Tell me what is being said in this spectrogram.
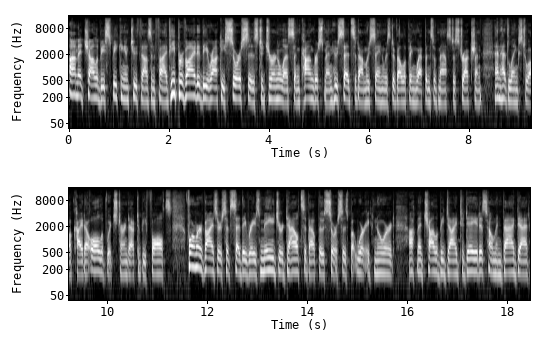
Ahmed Chalabi speaking in 2005. He provided the Iraqi sources to journalists and congressmen who said Saddam Hussein was developing weapons of mass destruction and had links to al-Qaeda, all of which turned out to be false. Former advisors have said they raised major doubts about those sources but were ignored. Ahmed Chalabi died today at his home in Baghdad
